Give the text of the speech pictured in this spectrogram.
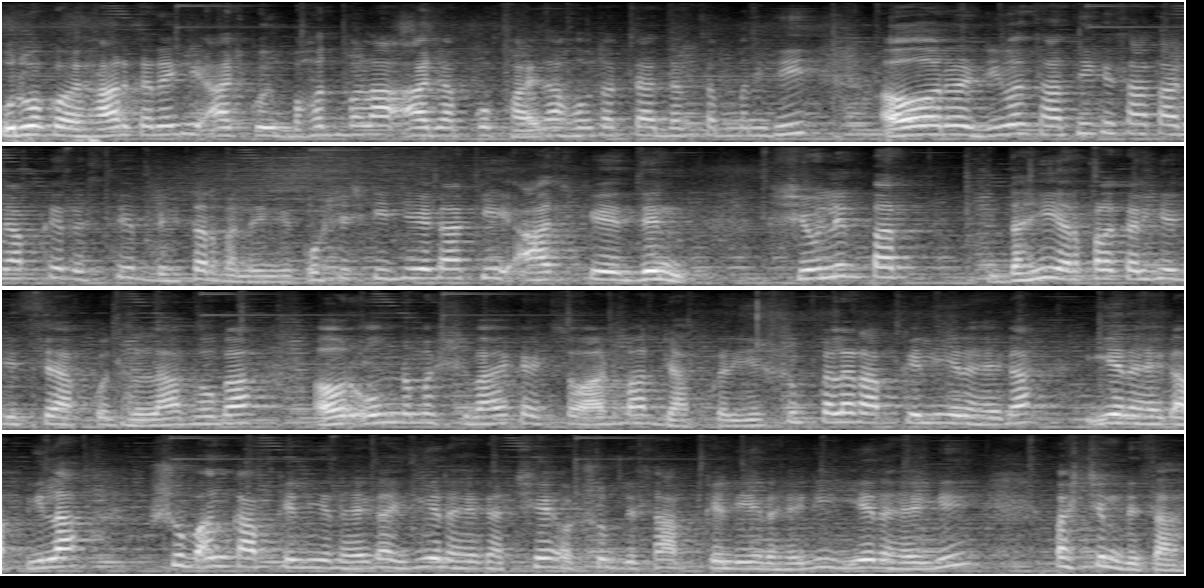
पूर्वक व्यवहार करेंगे। आज कोई बहुत बड़ा, आज आपको फ़ायदा हो सकता है धन संबंधी, और जीवन साथी के साथ आज आपके रिश्ते बेहतर बनेंगे। कोशिश कीजिएगा कि आज के दिन शिवलिंग पर दही अर्पण करिए, जिससे आपको धन लाभ होगा, और ओम नमः शिवाय का 108 बार जाप करिए। शुभ कलर आपके लिए रहेगा, ये रहेगा पीला। शुभ अंक आपके लिए रहेगा, ये रहेगा छः और शुभ दिशा आपके लिए रहेगी, ये रहेगी पश्चिम दिशा।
